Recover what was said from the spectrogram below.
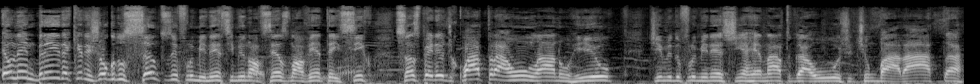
Eu lembrei daquele jogo do Santos e Fluminense em 1995. O Santos perdeu de 4x1 lá no Rio. O time do Fluminense tinha Renato Gaúcho, tinha um Barata.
